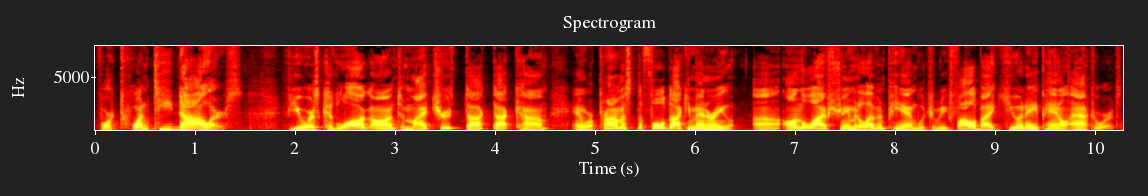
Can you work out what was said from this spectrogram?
For $20, viewers could log on to mytruthdoc.com and were promised the full documentary uh, on the live stream at 11 p.m., which would be followed by a Q&A panel afterwards,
